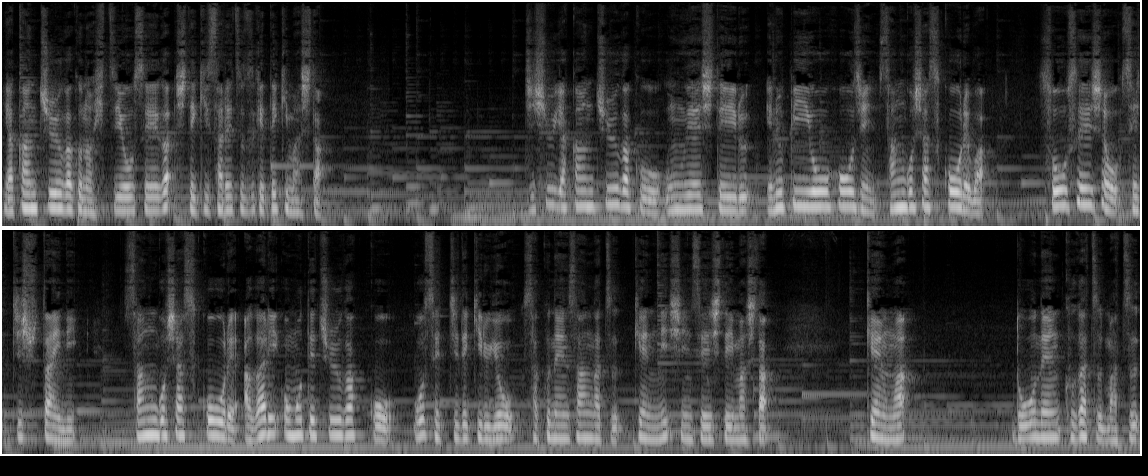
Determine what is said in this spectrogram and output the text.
夜間中学の必要性が指摘され続けてきました。自主夜間中学を運営している NPO 法人サンゴシャスコーレは創生者を設置主体にサンゴシャスコーレ上がり表中学校を設置できるよう昨年3月県に申請していました。県は同年9月末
